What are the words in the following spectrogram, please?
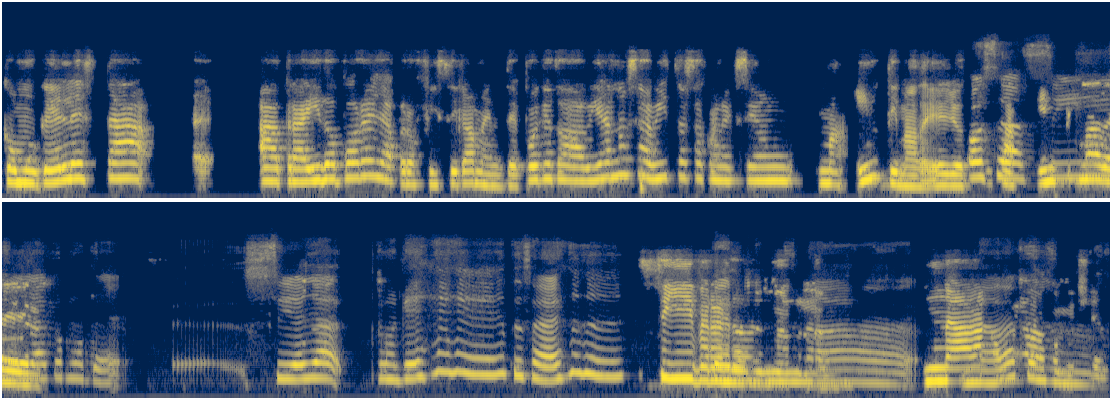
como que él está eh, atraído por ella, pero físicamente, porque todavía no se ha visto esa conexión más íntima de ellos, O sea, sí, íntima de, ella como que, eh, sí, ella como que, jeje, tú sabes, jeje, sí, pero pero no, no, no, no, nada, nada nada con con, Michelle.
